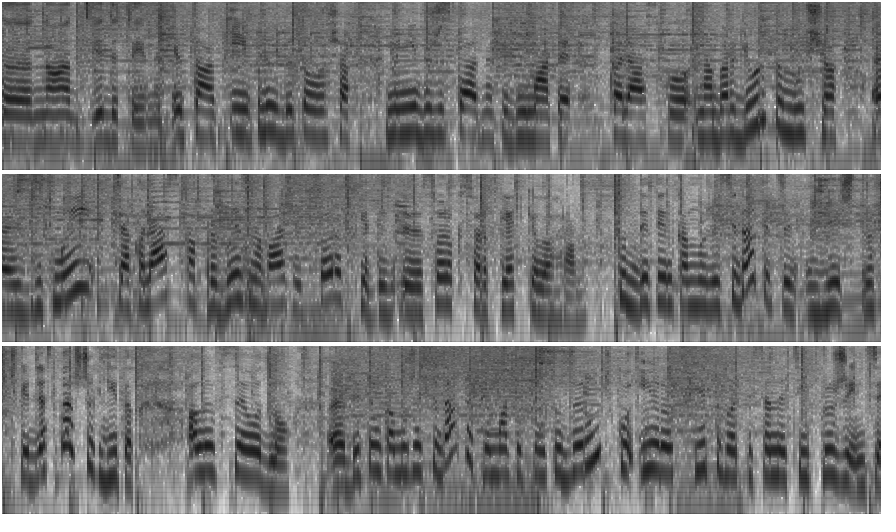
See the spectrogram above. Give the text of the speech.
е, на дві дитини. Так, і плюс до того, що мені дуже складно підіймати коляску на бордюр, тому що е, з дітьми ця коляска приблизно важить 40-50 е, 40-45 кілограм. Тут дитинка може сідати, це більш трошечки для старших діток, але все одно е, дитинка може сідати, триматися тут за ручку і розхитуватися на цій пружинці.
